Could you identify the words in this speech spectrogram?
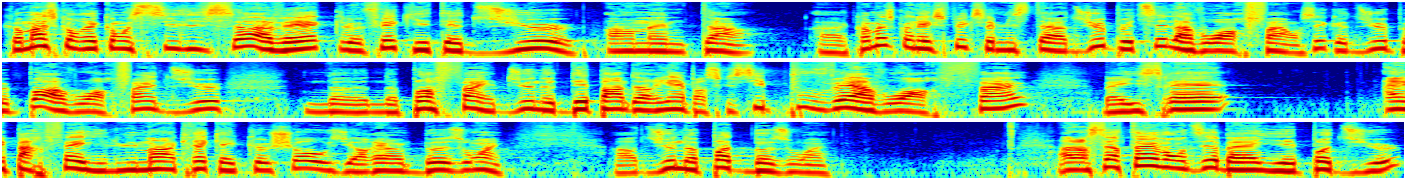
comment est-ce qu'on réconcilie ça avec le fait qu'il était Dieu en même temps? Euh, comment est-ce qu'on explique ce mystère? Dieu peut-il avoir faim? On sait que Dieu ne peut pas avoir faim. Dieu n'a pas faim. Dieu ne dépend de rien parce que s'il pouvait avoir faim, ben, il serait imparfait, il lui manquerait quelque chose, il y aurait un besoin. Alors Dieu n'a pas de besoin. Alors certains vont dire, ben, il n'est pas Dieu,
